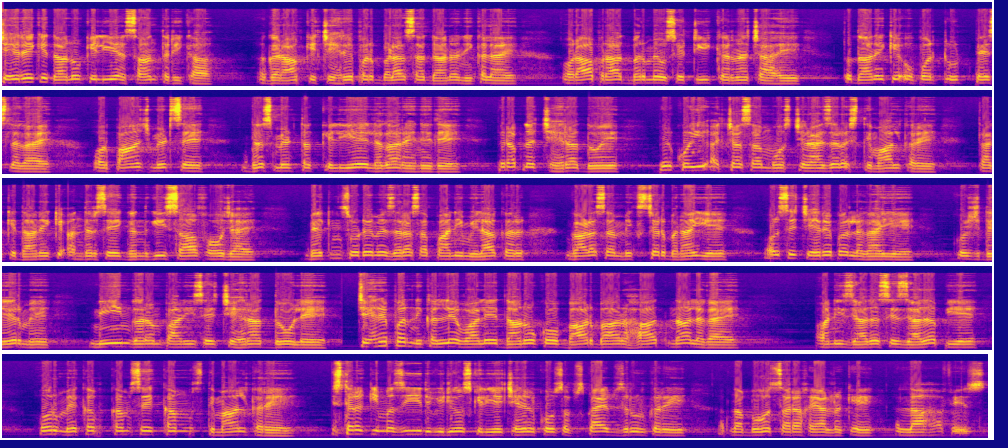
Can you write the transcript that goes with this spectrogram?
चेहरे के दानों के लिए आसान तरीका, अगर आपके चेहरे पर बड़ा सा दाना निकल आए और आप रात भर में उसे ठीक करना चाहे तो दाने के ऊपर टूथपेस्ट लगाए और पाँच मिनट से दस मिनट तक के लिए लगा रहने दें। फिर अपना चेहरा धोए, फिर कोई अच्छा सा मॉइस्चराइज़र इस्तेमाल करें ताकि दाने के अंदर से गंदगी साफ़ हो जाए। बेकिंग सोडे में ज़रा सा पानी मिलाकर गाढ़ा सा मिक्सचर बनाइए और उसे चेहरे पर लगाइए। कुछ देर में नीम गर्म पानी से चेहरा धो ले। चेहरे पर निकलने वाले दानों को बार बार हाथ ना लगाए। पानी ज़्यादा से ज़्यादा पिए और मेकअप कम से कम इस्तेमाल करें। इस तरह की मज़ीद वीडियोस के लिए चैनल को सब्सक्राइब ज़रूर करें। अपना बहुत सारा ख्याल रखें। अल्लाह हाफिज़।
